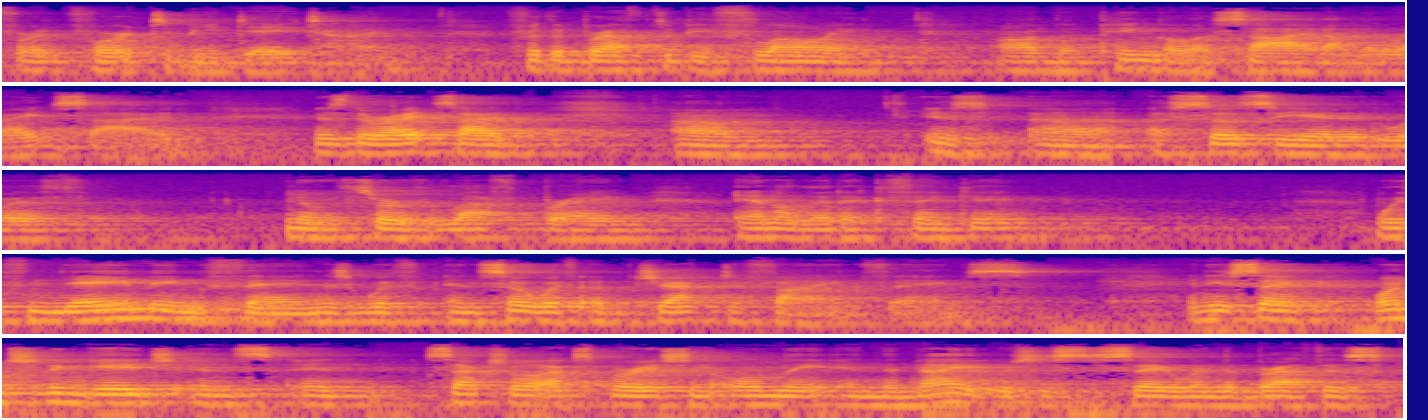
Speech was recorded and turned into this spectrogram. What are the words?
for, for it to be daytime, for the breath to be flowing on the Pingala side, on the right side. Is the right side um, is uh, associated with, you know, with sort of left brain analytic thinking, with naming things, with and so with objectifying things. And he's saying one should engage in, in sexual exploration only in the night, which is to say when the breath is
